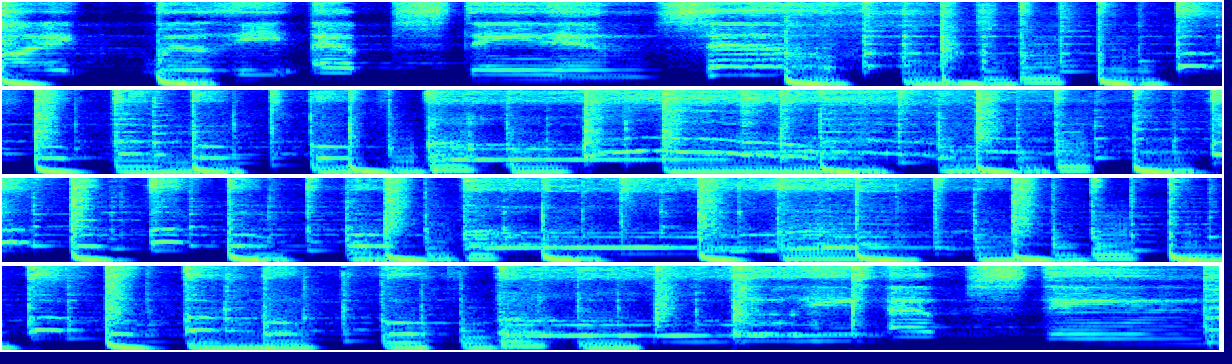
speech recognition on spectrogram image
monic, will he abstain himself? you.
